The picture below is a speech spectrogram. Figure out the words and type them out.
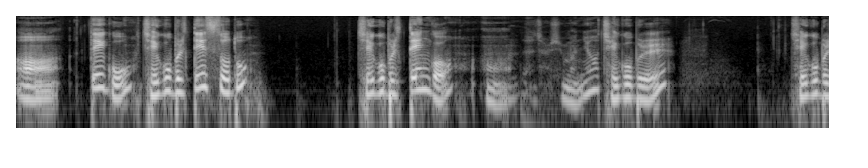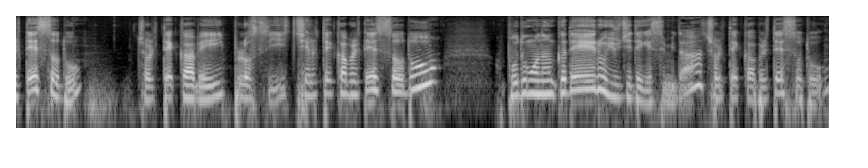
어, 떼고 제곱을 뗐어도 제곱을 뗀 거, 어, 잠시만요. 제곱을 제곱을 뗐어도 절대값 a 플러스 2 절대값을 뗐어도 부등호는 그대로 유지되겠습니다. 절대값을 뗐어도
